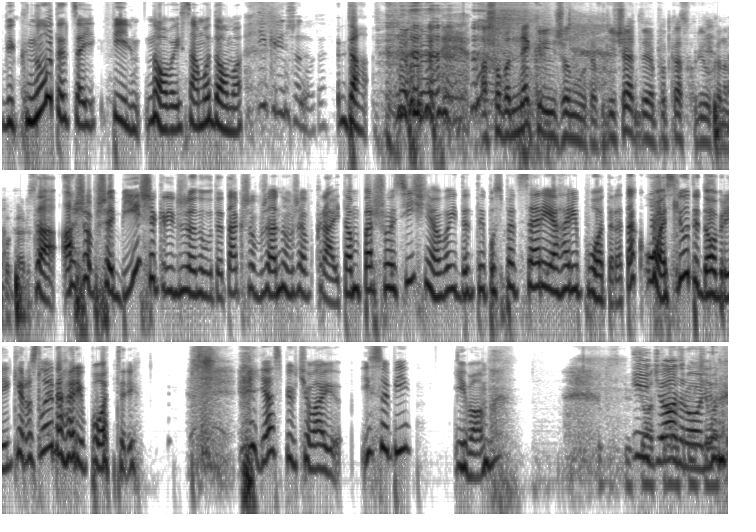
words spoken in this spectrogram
ввікнути цей фільм новий сам удома. І крінжанути. Да, А щоб не крінжанути, включайте подкаст Курілка на Пекарстві. да. А щоб ще більше крінжанути, так щоб вже ну вже вкрай. Там 1 січня вийде типу спецсерія Гаррі Поттера. Так ось люди добрі, які росли на Гаррі Поттері. Я співчуваю і собі, і вам. Співчувати, Джоан. Роулінг.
